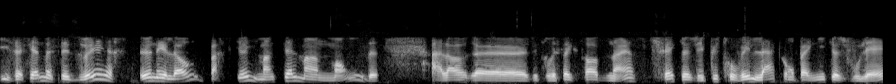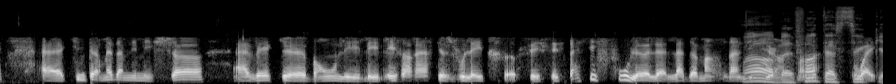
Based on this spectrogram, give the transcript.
ils essayaient de me séduire une et l'autre parce qu'il manque tellement de monde. Alors, euh, j'ai trouvé ça extraordinaire, ce qui fait que j'ai pu trouver la compagnie que je voulais, euh, qui me permet d'amener mes chats avec, euh, bon, les, les, les, horaires que je voulais, tout ça. C'est, c'est assez fou, là, la, demande dans le ah, ben, fantastique.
